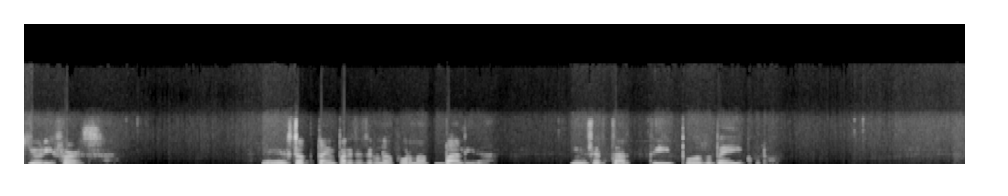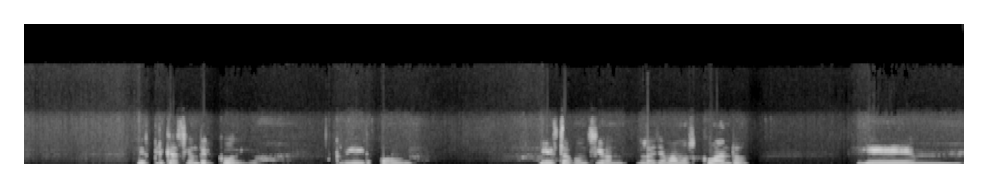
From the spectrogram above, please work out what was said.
Query first. Esto también parece ser una forma válida. Insertar tipos vehículo. Explicación del código create all. Esta función la llamamos cuando em,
